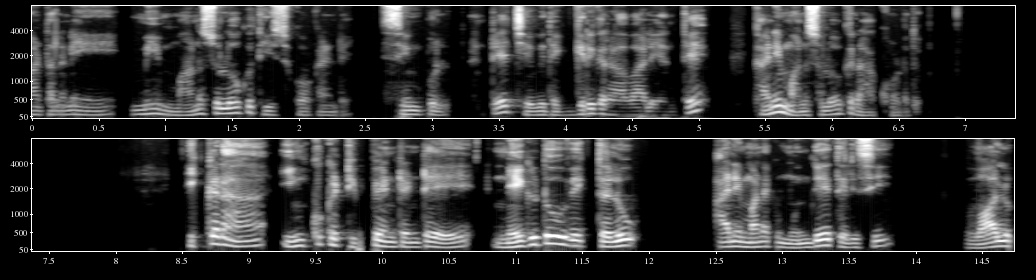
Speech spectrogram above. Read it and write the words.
మాటలని మీ మనసులోకి తీసుకోకండి. సింపుల్ అంటే చెవి దగ్గరికి రావాలి అంతే కానీ మనసులోకి రాకూడదు. ఇక్కడ ఇంకొక టిప్ ఏంటంటే నెగిటివ్ వ్యక్తులు అని మనకు ముందే తెలిసి వాళ్ళు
